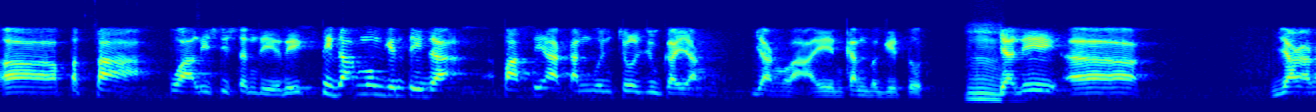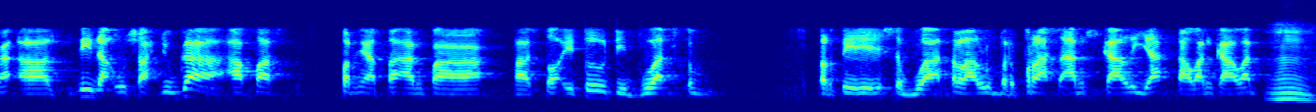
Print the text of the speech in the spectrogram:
uh, peta koalisi sendiri. Tidak mungkin tidak pasti akan muncul juga yang yang lain kan begitu. Hmm. Jadi uh, jangan uh, tidak usah juga apa pernyataan Pak Hasto itu dibuat seperti sebuah terlalu berperasaan sekali ya kawan-kawan. Hmm,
